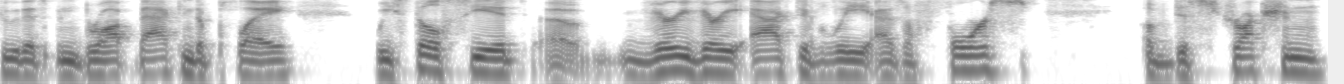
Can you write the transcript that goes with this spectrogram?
II that's been brought back into play. We still see it uh, very, very actively as a force of destruction.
